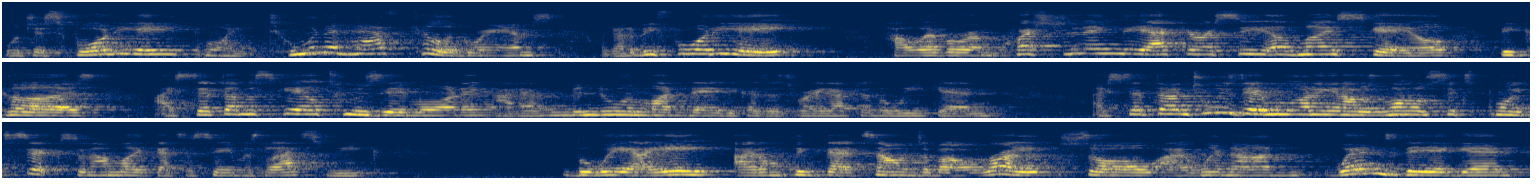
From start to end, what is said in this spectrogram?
which is 48.2 and a half kilograms. I gotta be 48. However, I'm questioning the accuracy of my scale because I stepped on the scale Tuesday morning. I haven't been doing Monday because it's right after the weekend. I stepped on Tuesday morning and I was 106.6 and I'm like, that's the same as last week. The way I ate, I don't think that sounds about right. So I went on Wednesday again and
